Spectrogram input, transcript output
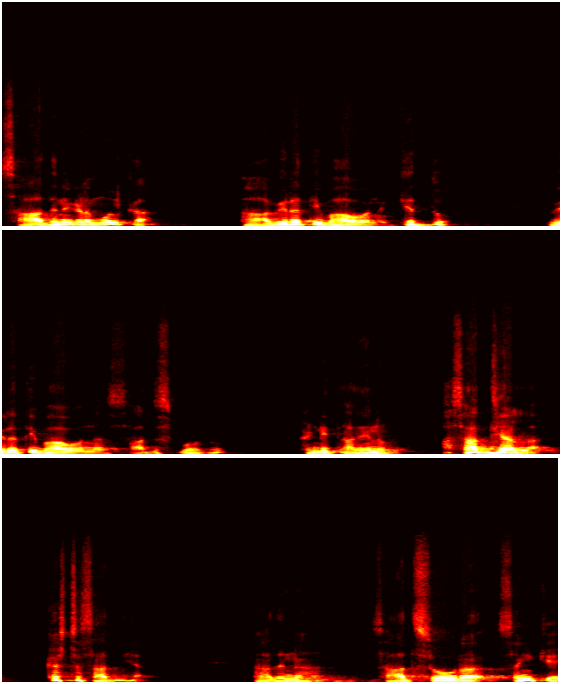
ಸಾಧನೆಗಳ ಮೂಲಕ ಆ ಅವಿರತಿ ಭಾವವನ್ನು ಗೆದ್ದು ವಿರತಿ ಭಾವವನ್ನು ಸಾಧಿಸ್ಬೋದು. ಖಂಡಿತ ಅದೇನು ಅಸಾಧ್ಯ ಅಲ್ಲ, ಕಷ್ಟ ಸಾಧ್ಯ. ಅದನ್ನು ಸಾಧಿಸೋರ ಸಂಖ್ಯೆ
